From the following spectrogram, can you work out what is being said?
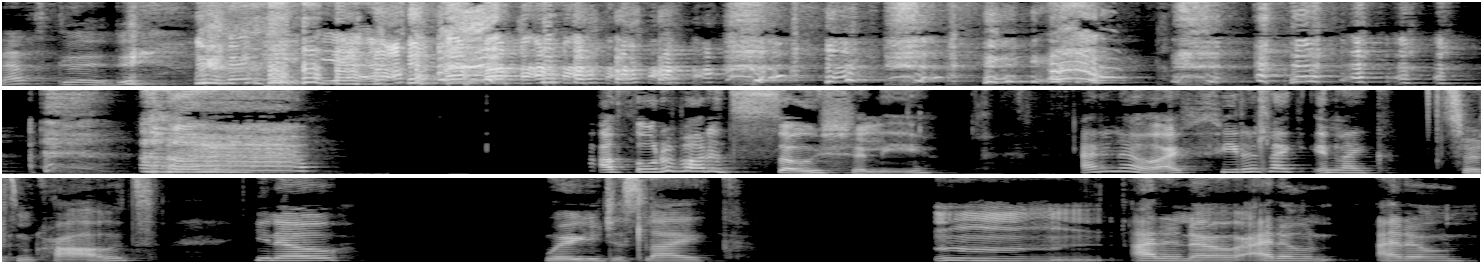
That's good. yeah. I've thought about it socially. I don't know. I feel it like in like certain crowds, you know, where you're just like, mm, I don't know. I don't. I don't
